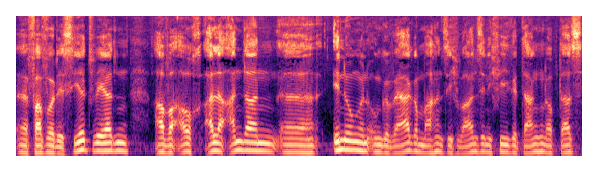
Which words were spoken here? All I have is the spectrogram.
äh, favorisiert werden. Aber auch alle anderen äh, Innungen und Gewerke machen sich wahnsinnig viel Gedanken, ob das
